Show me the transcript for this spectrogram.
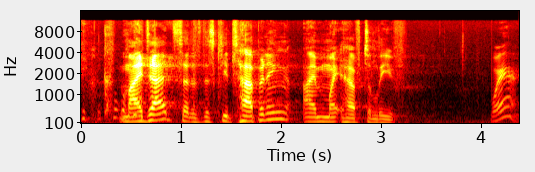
My dad said if this keeps happening, I might have to leave. Where?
